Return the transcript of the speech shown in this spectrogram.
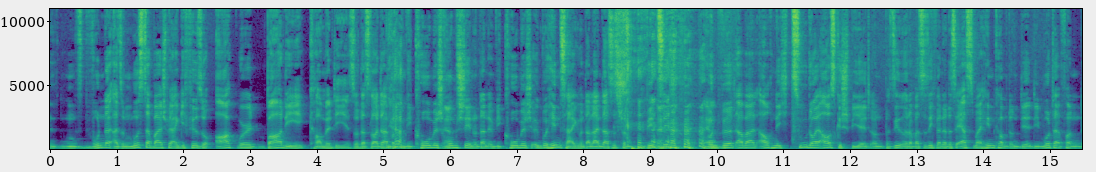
ein Wunder, also ein Musterbeispiel eigentlich für so awkward Body Comedy, so dass Leute einfach irgendwie komisch rumstehen und dann irgendwie komisch irgendwo hinzeigen. Und allein das ist schon witzig und wird aber auch nicht zu doll ausgespielt und passiert oder was weiß ich, wenn er das erste Mal hinkommt und die, die Mutter von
